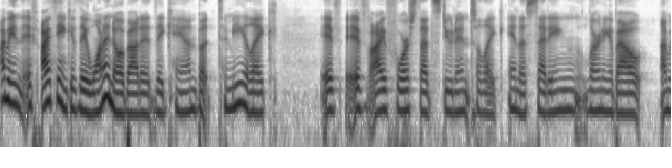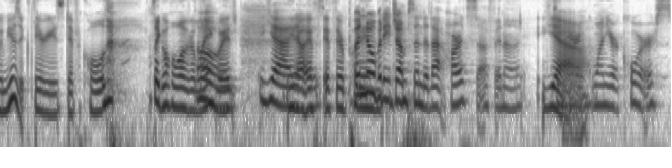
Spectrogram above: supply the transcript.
I mean, if I think if they want to know about it, they can. But to me, like, if if I force that student to like in a setting learning about, I mean, music theory is difficult. it's like a whole other language. Oh, yeah You know, if- if they're but nobody jumps into that hard stuff in a Yeah. generic one-year course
